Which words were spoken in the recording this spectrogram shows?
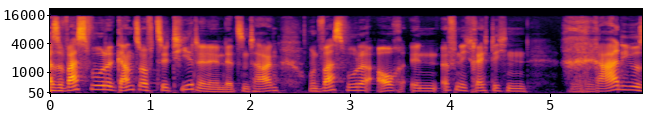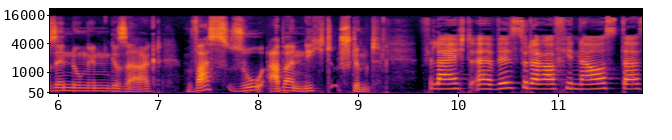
Also was wurde ganz oft zitiert in den letzten Tagen und was wurde auch in öffentlich-rechtlichen Radiosendungen gesagt, was so aber nicht stimmt. Vielleicht äh, willst du darauf hinaus, dass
